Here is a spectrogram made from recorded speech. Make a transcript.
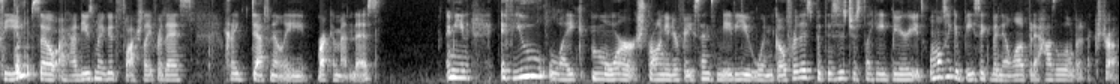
see. So I had to use my good flashlight for this, but I definitely recommend this. I mean, if you like more strong in your face scents, maybe you wouldn't go for this, but this is just like a very, it's almost like a basic vanilla, but it has a little bit extra.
